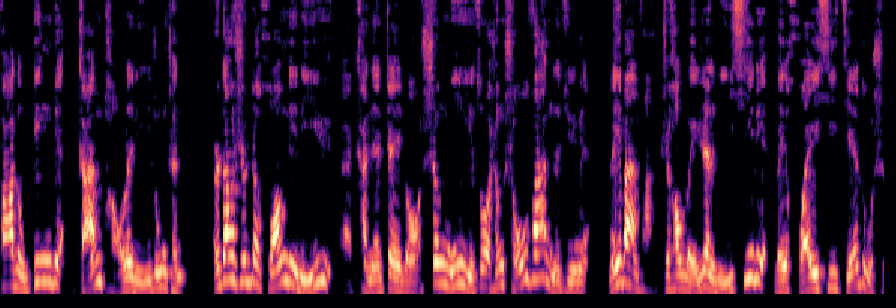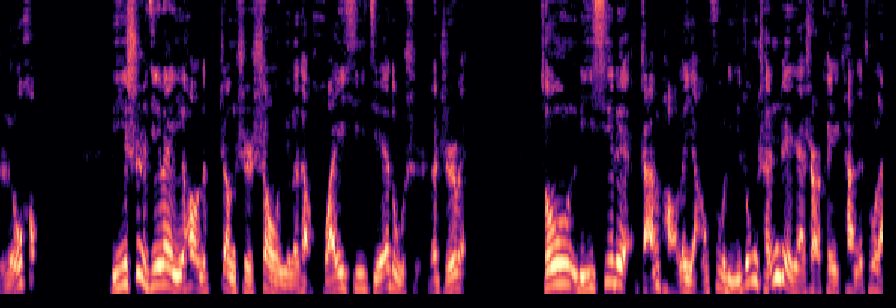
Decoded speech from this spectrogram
发动兵变，赶跑了李忠臣。而当时这皇帝李煜，哎，看见这种生米已做成熟饭的局面，没办法，只好委任李希烈为淮西节度使留后。李氏即位以后呢，正式授予了他淮西节度使的职位。从李希烈赶跑了养父李忠臣这件事儿可以看得出来，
